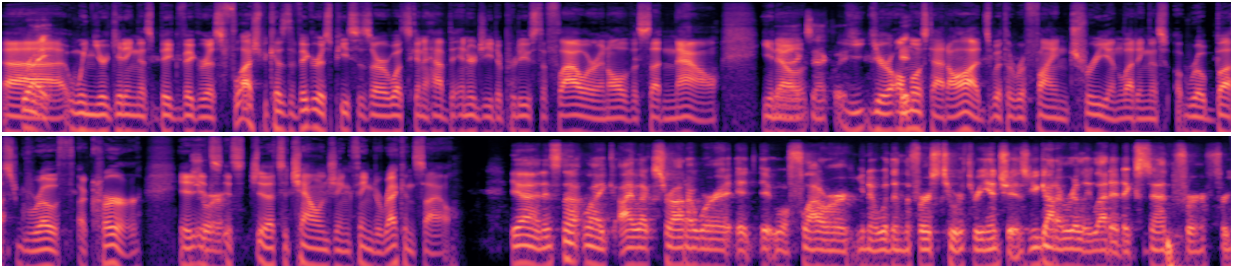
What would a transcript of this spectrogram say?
uh, right. when you're getting this big vigorous flush because the vigorous pieces are what's going to have the energy to produce the flower and all of a sudden now you know yeah, exactly y- you're almost it, at odds with a refined tree and letting this robust growth occur it, sure. it's it's that's a challenging thing to reconcile yeah, and it's not like Ilex serrata where it, it, it will flower, you know, within the first two or three inches. You got to really let it extend for for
